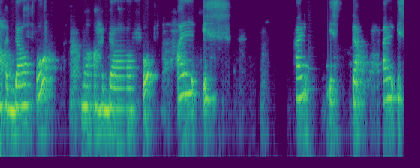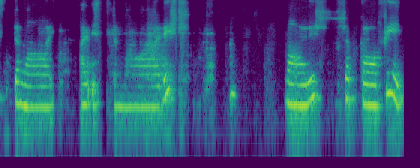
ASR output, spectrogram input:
ahdafu Ma'ahdafu al-is al-ista al-istamari al-istamarish the shakafi.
